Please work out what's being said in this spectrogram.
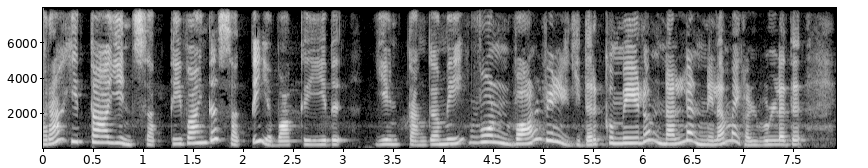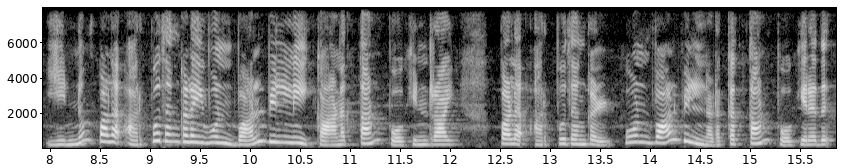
வராகி தாயின் சக்தி வாய்ந்த சத்திய வாக்கு இது. என் தங்கமே உன் வாழ்வில் இதற்கு மேலும் நல்ல நிலைமைகள் உள்ளது. இன்னும் பல அற்புதங்களை உன் வாழ்வில் நீ காணத்தான் போகின்றாய். பல அற்புதங்கள் உன் வாழ்வில் நடக்கத்தான் போகிறது.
